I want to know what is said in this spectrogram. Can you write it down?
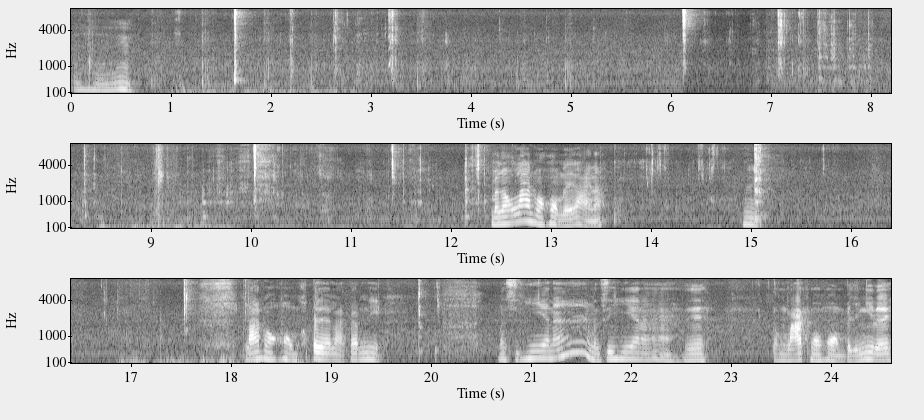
อื้อหือ มันต้องราดหัวหอมหลายๆนะนี่ราดหัวหอมเข้าไปหลายๆแบบนี้ มันสิเฮียนะ มันสิเฮียนะนี่ต้องราดหัวหอมไปอย่างนี้เลย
